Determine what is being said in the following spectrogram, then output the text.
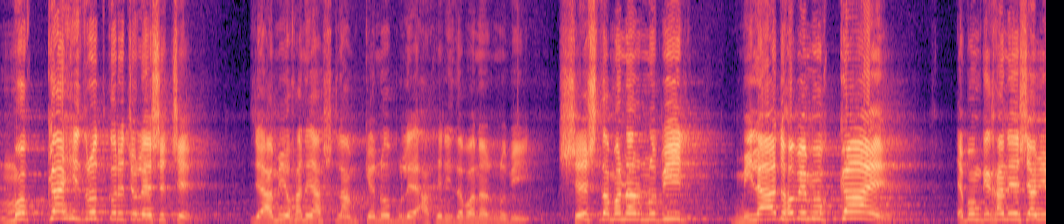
মক্কা হিজরত করে চলে এসেছে। যে আমি ওখানে আসলাম কেন বলে আখেরি জামানার নবী, শেষ জামানার নবীর মিলাদ হবে মক্কায়। এবং এখানে এসে আমি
